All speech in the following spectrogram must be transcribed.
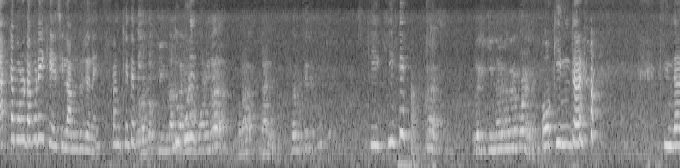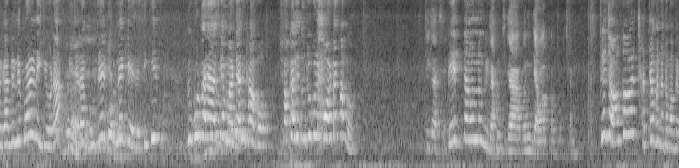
একটা পরোটা করেই খেয়েছিলাম দুজনে কারণ খেতে দুপুরে কি কি ও কিন্ডার কিন্ডার গার্ডেনে পড়ে নাকি ওরা? নিজেরা বুঝে শুনে খেয়েছে ঠিকই? দুপুরবেলা আজকে মাটন খাব সকালে দুটো করে পরোটা খাব। ঠিক আছে। পেট না অন্য যা কিছু যা আমি জামা কাপড়। যাও তো ছাড়তে হবে না তোমাকে।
